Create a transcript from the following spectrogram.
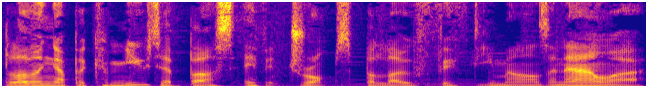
blowing up a commuter bus if it drops below 50 miles an hour.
